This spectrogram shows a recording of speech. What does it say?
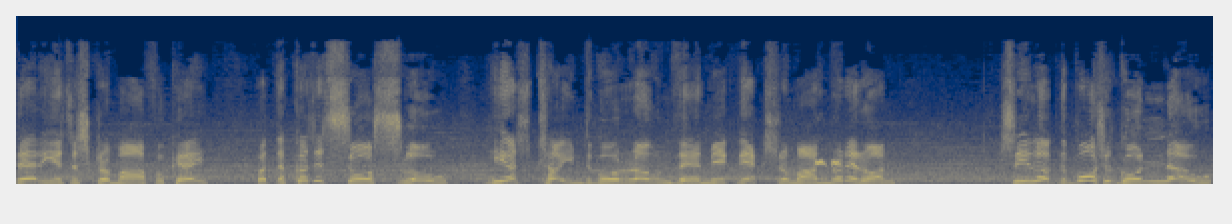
there he is, the scrum half, okay? But because it's so slow, he has time to go around there and make the extra man run it on. See, look, the ball should go now,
